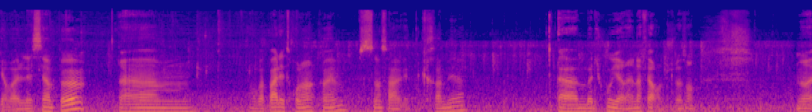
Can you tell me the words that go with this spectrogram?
Ok, on va le laisser un peu. Euh, on va pas aller trop loin quand même, sinon ça va cramer là. Euh, bah du coup, il n'y a rien à faire de toute façon. Ouais.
